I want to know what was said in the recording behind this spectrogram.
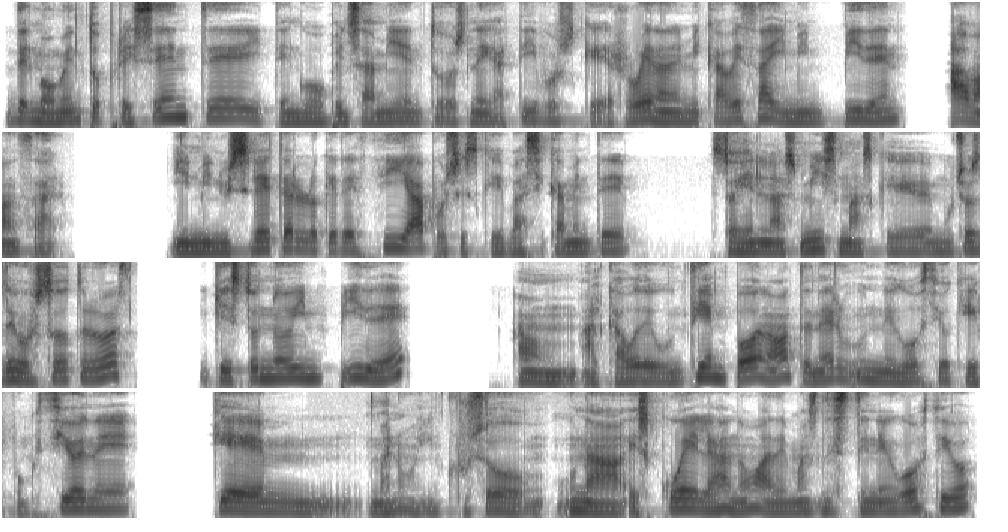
del momento presente y tengo pensamientos negativos que ruedan en mi cabeza y me impiden avanzar. Y en mi newsletter lo que decía, pues es que básicamente estoy en las mismas que muchos de vosotros y que esto no impide, al cabo de un tiempo, ¿no? tener un negocio que funcione, que, mm, bueno, incluso una escuela, ¿no? Además de este negocio,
